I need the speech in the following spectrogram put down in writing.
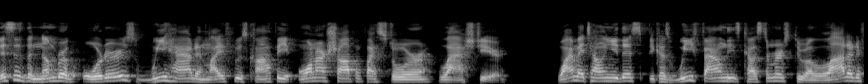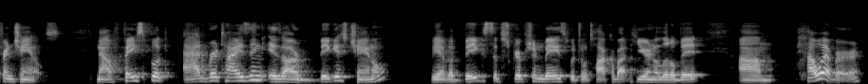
this is the number of orders we had in Life Boost Coffee on our Shopify store last year. Why am I telling you this? Because we found these customers through a lot of different channels. Now, Facebook advertising is our biggest channel. We have a big subscription base, which we'll talk about here in a little bit. Um, however,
